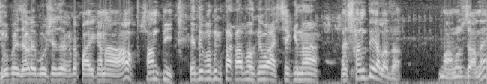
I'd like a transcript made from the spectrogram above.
ঝোপে ঝাড়ে বসে যে একটা পায়খানা আহ শান্তি। এদিক ওদিক তাকাবো কেউ আসছে কিনা? আহ, শান্তি আলাদা। মানুষ জানে।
